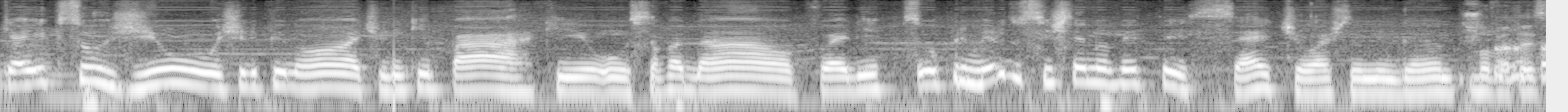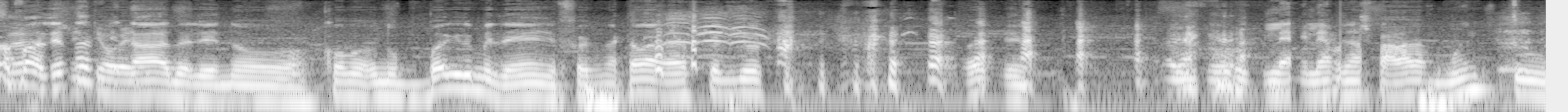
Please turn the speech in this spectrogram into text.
que aí que surgiu o Slipknot, o Linkin Park, o Savadão, foi ali, o primeiro do System é 97, eu acho, se não me engano. Eu tava lendo a virada ali no, como- no Bug do Milênio, foi naquela época do. Guilherme lembra de umas paradas muito.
